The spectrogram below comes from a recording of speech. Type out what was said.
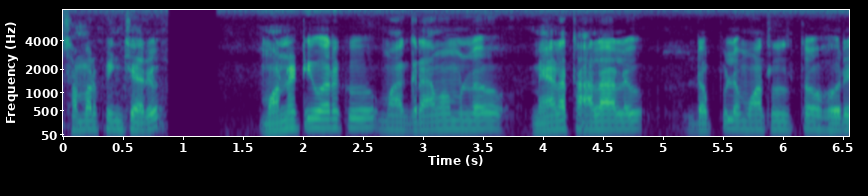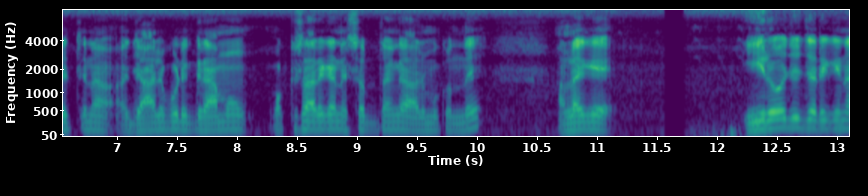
సమర్పించారు. మొన్నటి వరకు మా గ్రామంలో మేళ తాళాలు డప్పుల మూతలతో హోరెత్తిన జాలిపూడి గ్రామం ఒక్కసారిగా నిశ్శబ్దంగా అలుముకుంది. అలాగే ఈరోజు జరిగిన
